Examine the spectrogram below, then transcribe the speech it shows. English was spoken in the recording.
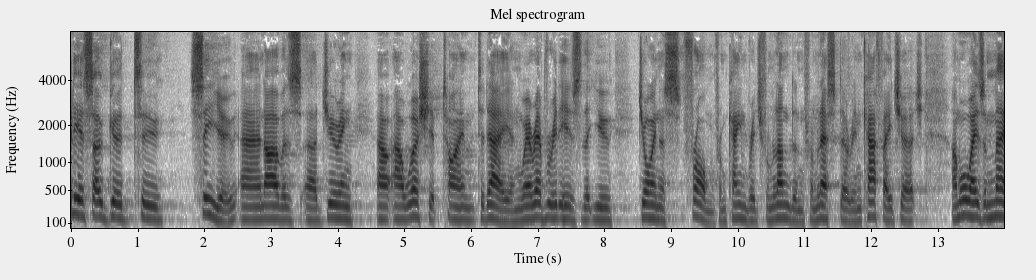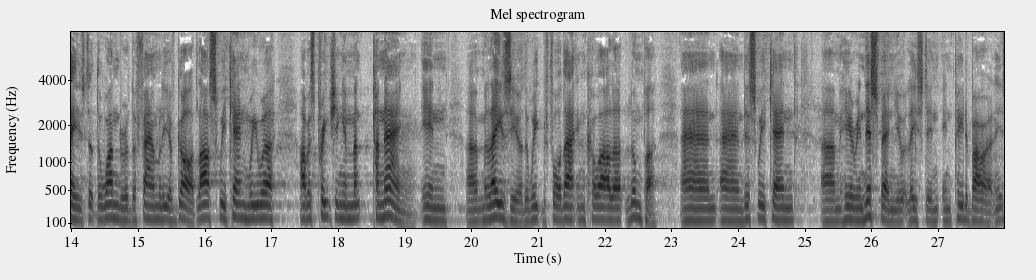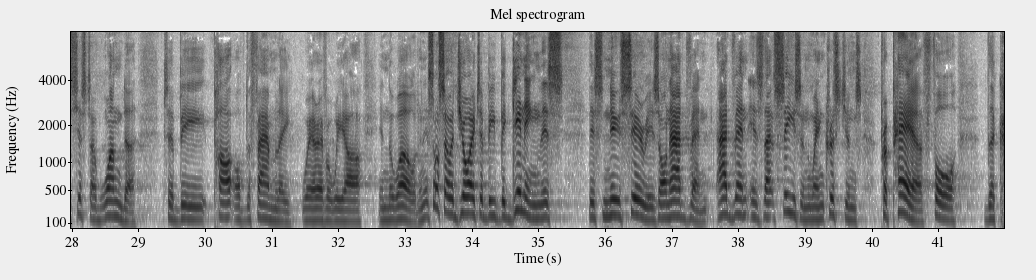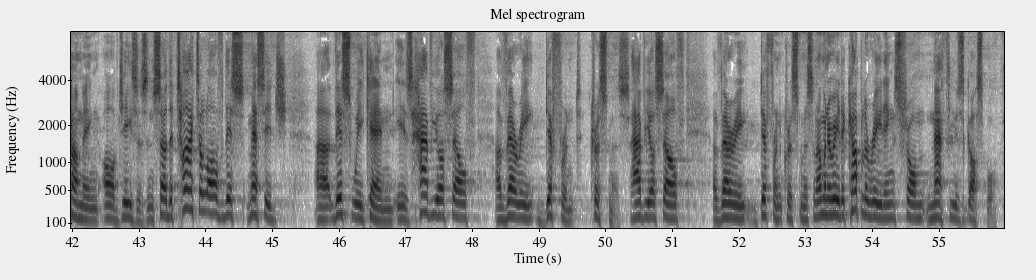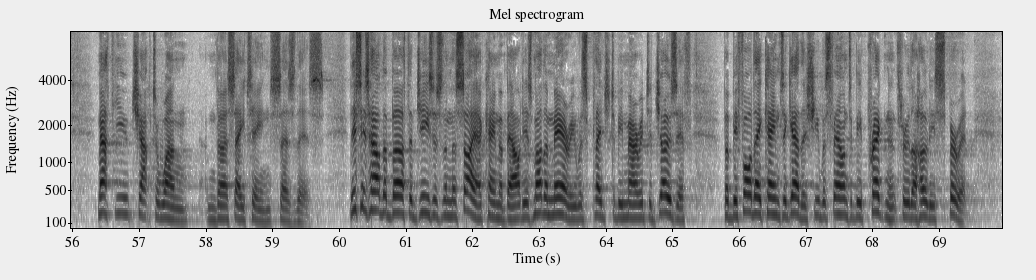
It really is so good to see you. And I was uh, during our, our, worship time today, and wherever it is that you join us from, from Cambridge, from London, from Leicester, in Cafe Church, I'm always amazed at the wonder of the family of God. Last weekend, we were, I was preaching in Penang in uh, Malaysia, the week before that in Kuala Lumpur, and, and this weekend, um, here in this venue, at least in, in Peterborough. And it's just a wonder to be part of the family wherever we are in the world. And it's also a joy to be beginning this, this new series on Advent. Advent is that season when Christians prepare for the coming of Jesus. And so the title of this message uh, this weekend is Have Yourself a Very Different Christmas. Have yourself a very different Christmas. And I'm going to read a couple of readings from Matthew's Gospel. Matthew chapter 1, verse 18 says this This is how the birth of Jesus the Messiah came about. His mother Mary was pledged to be married to Joseph, but before they came together, she was found to be pregnant through the Holy Spirit.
